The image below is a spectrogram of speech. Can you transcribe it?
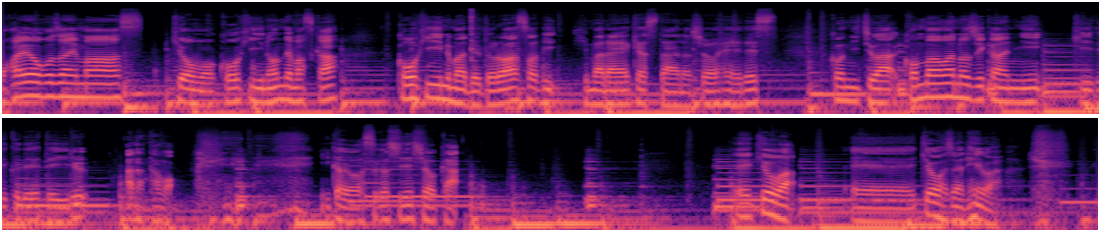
おはようございます。今日もコーヒー飲んでますか？コーヒー沼で泥遊びヒマラヤキャスターの翔平です。こんにちは。こんばんはの時間に聞いてくれているあなたも。いかがお過ごしでしょうか、えー、今日は、えー、今日はじゃねえわ。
